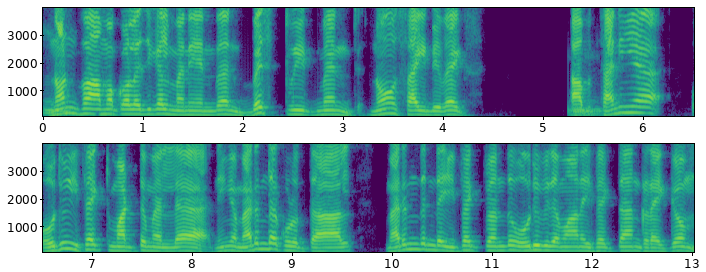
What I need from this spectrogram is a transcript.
நான் pharmacological management best treatment no side effects தனியா ஒரு இஃபெக்ட் மட்டுமல்ல நீங்க மருந்தை கொடுத்தால் மருந்தின் இஃபெக்ட் வந்து ஒரு விதமான இஃபெக்ட் தான் கிடைக்கும்.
